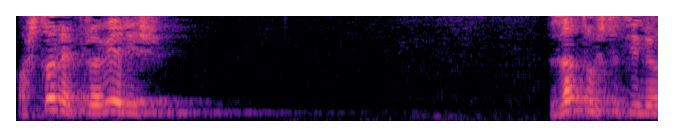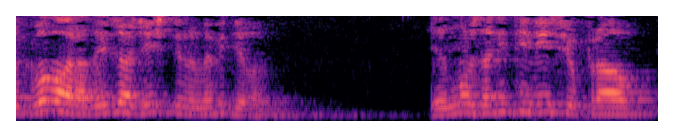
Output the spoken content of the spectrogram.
A što ne provjeriš? Zato što ti ne odgovara da izađe istina na vidjelo. Jer možda ni ti nisi u pravu.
